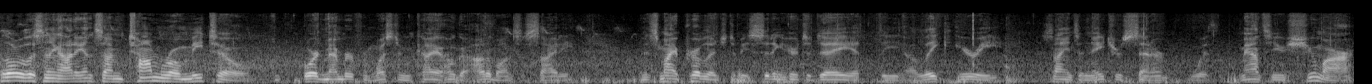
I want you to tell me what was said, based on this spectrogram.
Hello listening audience, I'm Tom Romito, board member from Western Cuyahoga Audubon Society. And it's my privilege to be sitting here today at the uh, Lake Erie Science and Nature Center with Matthew Shumar,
